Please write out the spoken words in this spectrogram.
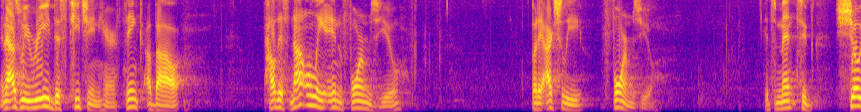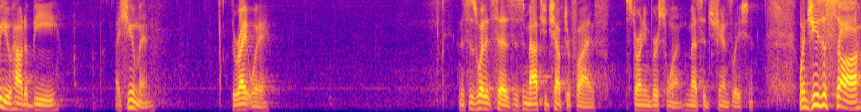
And as we read this teaching here, think about how this not only informs you, but it actually forms you. It's meant to show you how to be a human the right way. This is what it says. This is Matthew chapter 5, starting verse 1, message translation. When Jesus saw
